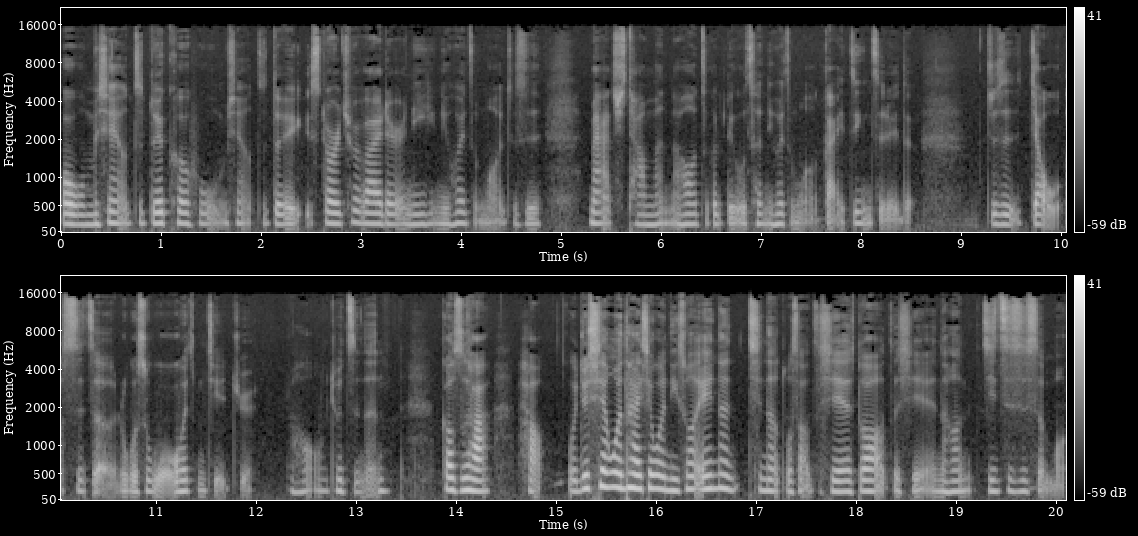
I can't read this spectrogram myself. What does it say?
哦，我们现在有这堆客户，我们现在有这堆 storage provider，你你会怎么就是 match 他们？然后这个流程你会怎么改进之类的？就是叫我试着，如果是我，我会怎么解决？然后就只能告诉他，好，我就先问他一些问题，说，诶，那现在有多少这些，多少这些？然后机制是什么？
